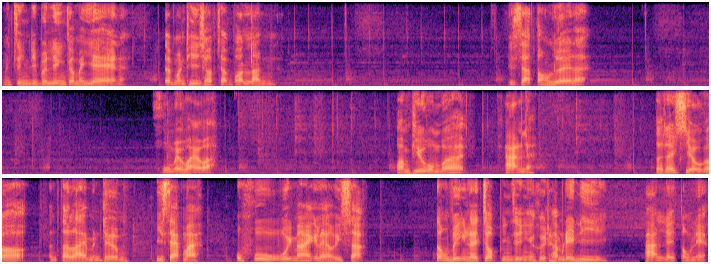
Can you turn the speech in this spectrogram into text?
มันจริงดิบเบิลลิงก็ไม่แย่นะ แต่บางทีชอบจับบอลลั่นอีสักต้องเลื้อยแล้วโหไม่ไหวว่ะ ความผิวผมว่าผ่านนะ แต่ถ้าเขียวก็อันตรายเหมือนเดิม อีแซกมา โอ้โหมาอีกแล้วอีแซกต้องวิ่งแล้วจบจริงๆคือทำได้ดีผ่านเลยตรงเนี้ย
